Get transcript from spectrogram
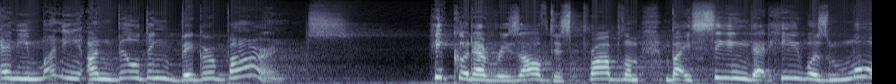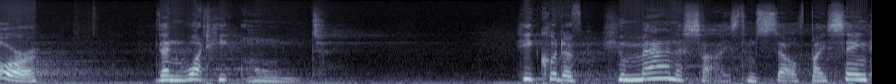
any money on building bigger barns. He could have resolved his problem by seeing that he was more than what he owned. He could have humanized himself by saying,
